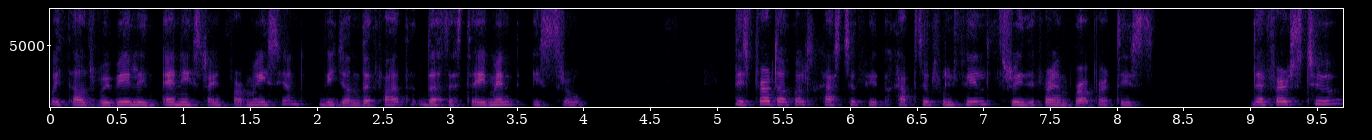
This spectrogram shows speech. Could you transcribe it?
without revealing any extra information beyond the fact that the statement is true. These protocols has to have to fulfill three different properties. The first two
